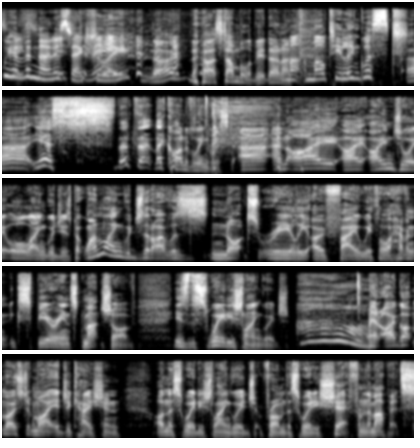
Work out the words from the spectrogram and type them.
We haven't noticed news to me. actually. No, no, I stumble a bit, don't I? Mu- multilinguist. Uh, yes, that, that, that kind of linguist. Uh, and I, I, I enjoy all languages, but one language that I was not really au fait with or haven't experienced much of is the Swedish language. oh. And I got most of my education on the Swedish language from the Swedish chef from the Muppets.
